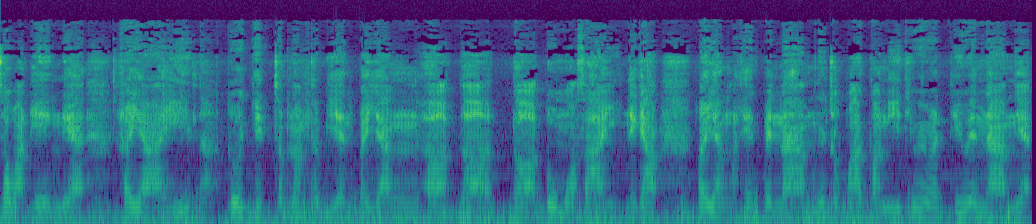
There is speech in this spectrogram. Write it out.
สวัสด์เองเนี่ยขยายธุรกิจจำนำทะเบียนไปยังเอ่อเอ่อต่อตัวมอไซค์นะครับไปยังประเทศเวียดนามเนื่องจากว่าตอนนี้ที่ที่เวียดนามเนี่ย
